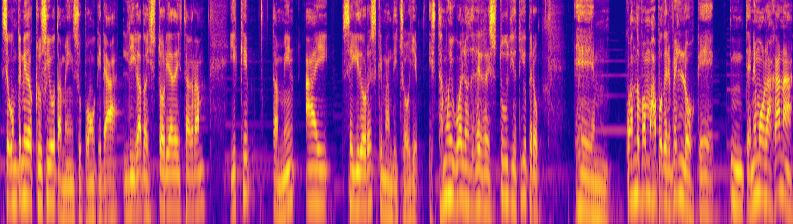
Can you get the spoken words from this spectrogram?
Ese contenido exclusivo también supongo que irá ligado a historia de Instagram. Y es que también hay seguidores que me han dicho, oye, está muy igual lo del R-Studio, tío, pero eh, ¿cuándo vamos a poder verlo? Que mm, tenemos las ganas,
